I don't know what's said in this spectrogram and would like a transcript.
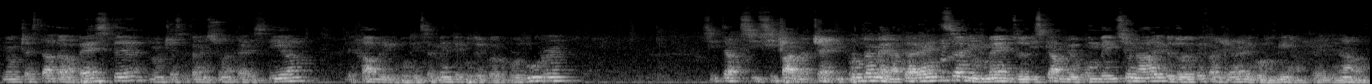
Non c'è stata la peste, non c'è stata nessuna carestia, le fabbriche potenzialmente potrebbero produrre, si, si, si parla, cioè il problema è la carenza di un mezzo di scambio convenzionale che dovrebbe far girare l'economia, che è il denaro.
